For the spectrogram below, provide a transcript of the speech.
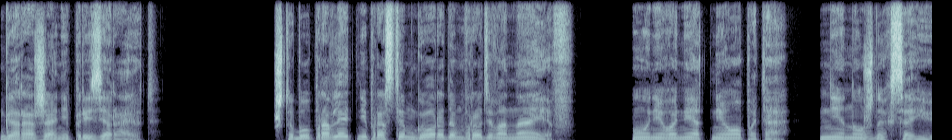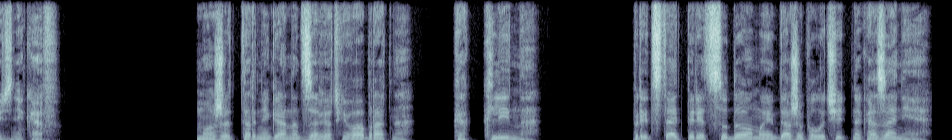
горожане презирают. Чтобы управлять непростым городом вроде Ванаев, у него нет ни опыта, ни нужных союзников. Может, Тарниган отзовет его обратно, как Клина. Предстать перед судом и даже получить наказание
